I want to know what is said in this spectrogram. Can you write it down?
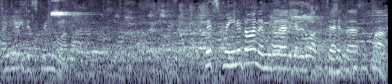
How do you get this screen off? This screen is on, and we don't know how to get it off to hit the clock.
